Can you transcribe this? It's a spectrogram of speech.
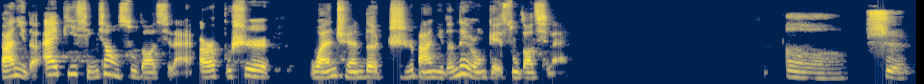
把你的 IP 形象塑造起来，而不是完全的只把你的内容给塑造起来。嗯，是，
